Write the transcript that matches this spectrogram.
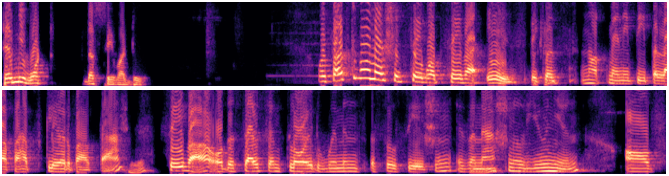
tell me what does SEWA do? Well, first of all, I should say what SEWA is because not many people are perhaps clear about that. Sure. SEWA, or the Self Employed Women's Association, is a mm-hmm. national union of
